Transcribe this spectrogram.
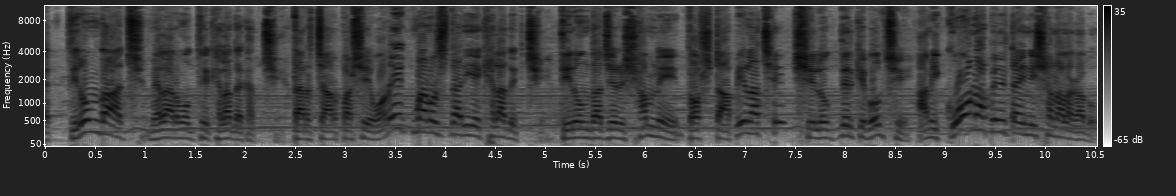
এক তীরন্দাজ মেলার মধ্যে খেলা দেখাচ্ছে। তার চারপাশে অনেক মানুষ দাঁড়িয়ে খেলা দেখছে। তীরন্দাজের সামনে দশটা আপেল আছে। সে লোকদেরকে বলছে, আমি কোন আপেলটাই নিশানা লাগাবো?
